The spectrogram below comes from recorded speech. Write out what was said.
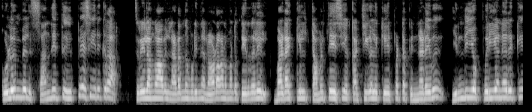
கொழும்பில் சந்தித்து பேசியிருக்கிறார். ஸ்ரீலங்காவில் நடந்து முடிந்த நாடாளுமன்ற தேர்தலில் வடக்கில் தமிழ் தேசிய கட்சிகளுக்கு ஏற்பட்ட பின்னடைவு இந்திய பிரியனருக்கு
